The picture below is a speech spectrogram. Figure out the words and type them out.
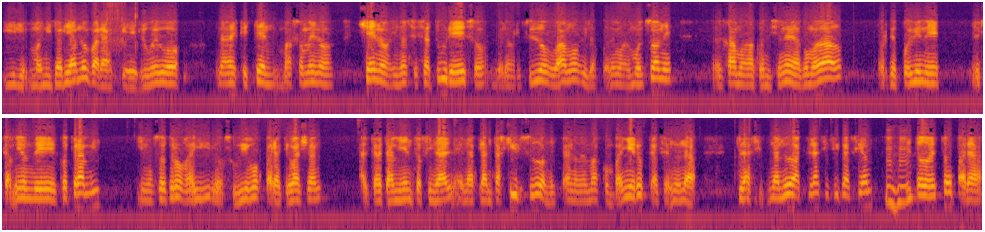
ir monitoreando para que luego, una vez que estén más o menos llenos y no se sature eso de los residuos, vamos y los ponemos en bolsones, los dejamos acondicionados y acomodados, porque después viene el camión de Cotrambi y nosotros ahí los subimos para que vayan al tratamiento final en la planta GIRSU, donde están los demás compañeros que hacen una, una nueva clasificación de todo esto para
